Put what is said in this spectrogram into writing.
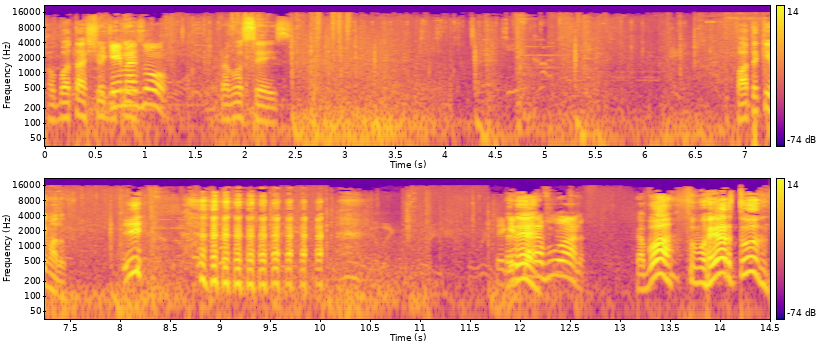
Vou botar shield Peguei aqui mais um. pra vocês. Volta aqui, maluco. Ih! Peguei Cadê? o cara voando. Acabou? Morreram tudo?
